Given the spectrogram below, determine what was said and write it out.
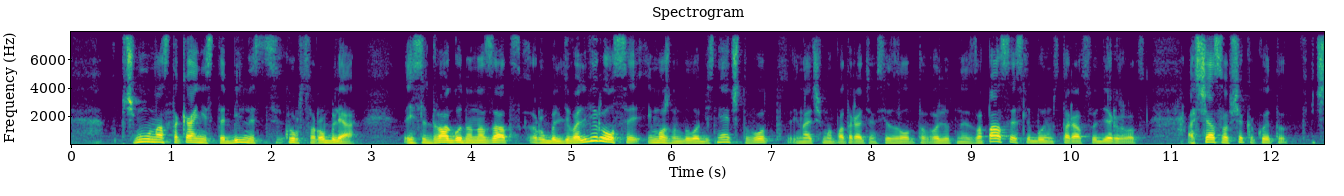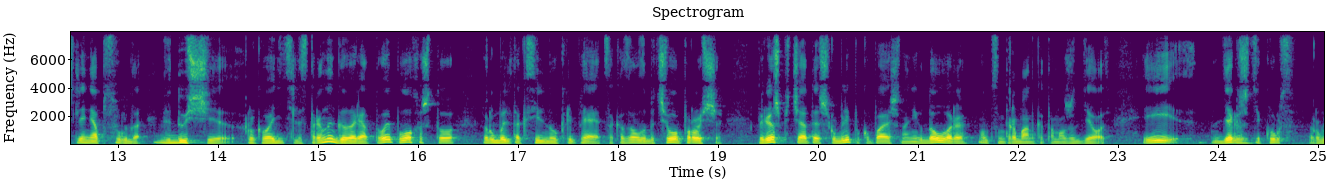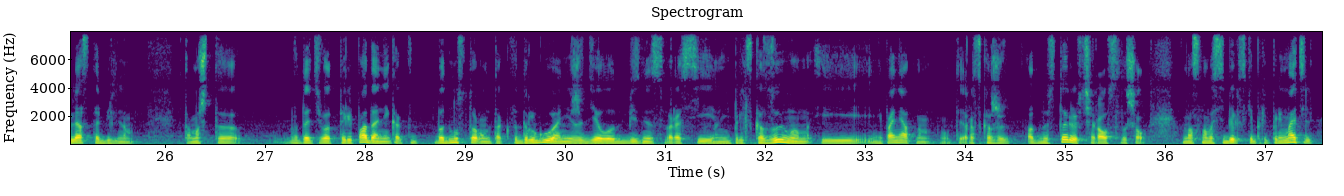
Почему у нас такая нестабильность курса рубля? Если два года назад рубль девальвировался, и можно было объяснять, что вот иначе мы потратим все золотовалютные запасы, если будем стараться удерживаться. А сейчас вообще какое-то впечатление абсурда. Ведущие руководители страны говорят, ой, плохо, что рубль так сильно укрепляется. Казалось бы, чего проще? Берешь, печатаешь рубли, покупаешь на них доллары, ну, Центробанк это может делать, и держите курс рубля стабильным. Потому что вот эти вот перепады, они как в одну сторону, так и в другую, они же делают бизнес в России непредсказуемым и непонятным. Вот я расскажу одну историю, вчера услышал. У нас новосибирский предприниматель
